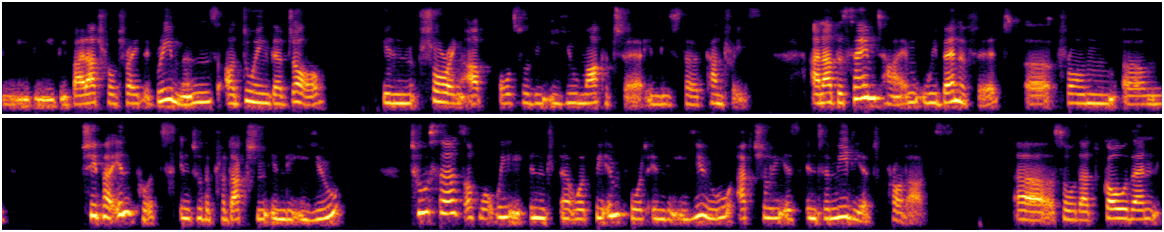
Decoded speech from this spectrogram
the, the, the, bilateral trade agreements are doing their job in shoring up also the EU market share in these third countries. And at the same time, we benefit uh, from um, cheaper inputs into the production in the EU. Two thirds of what we, in, uh, what we import in the EU actually is intermediate products. Uh, so that go then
